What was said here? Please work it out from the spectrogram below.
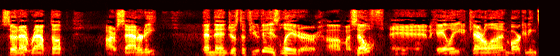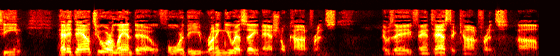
So that wrapped up our Saturday. And then just a few days later, uh, myself and Haley and Caroline, marketing team, headed down to Orlando for the Running USA National Conference. It was a fantastic conference. Um,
